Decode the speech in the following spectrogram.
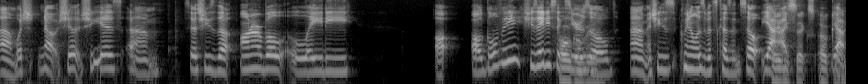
Um, which no, she she is. Um, so she's the Honorable Lady O- Ogilvy. She's eighty six years old. Um, and she's Queen Elizabeth's cousin. So yeah, I, Eighty six. Okay. yeah.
